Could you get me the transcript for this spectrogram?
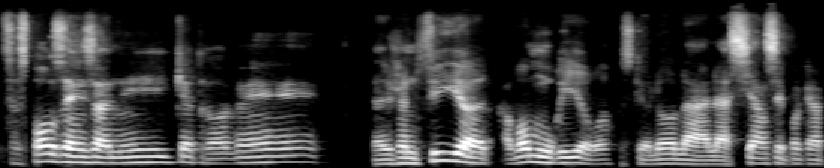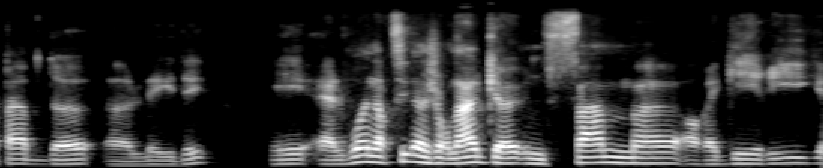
Ça se passe dans les années 80. La jeune fille, euh, elle va mourir, parce que là, la, science n'est pas capable de euh, l'aider. Et elle voit un article dans le journal qu'une femme euh, aurait guéri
